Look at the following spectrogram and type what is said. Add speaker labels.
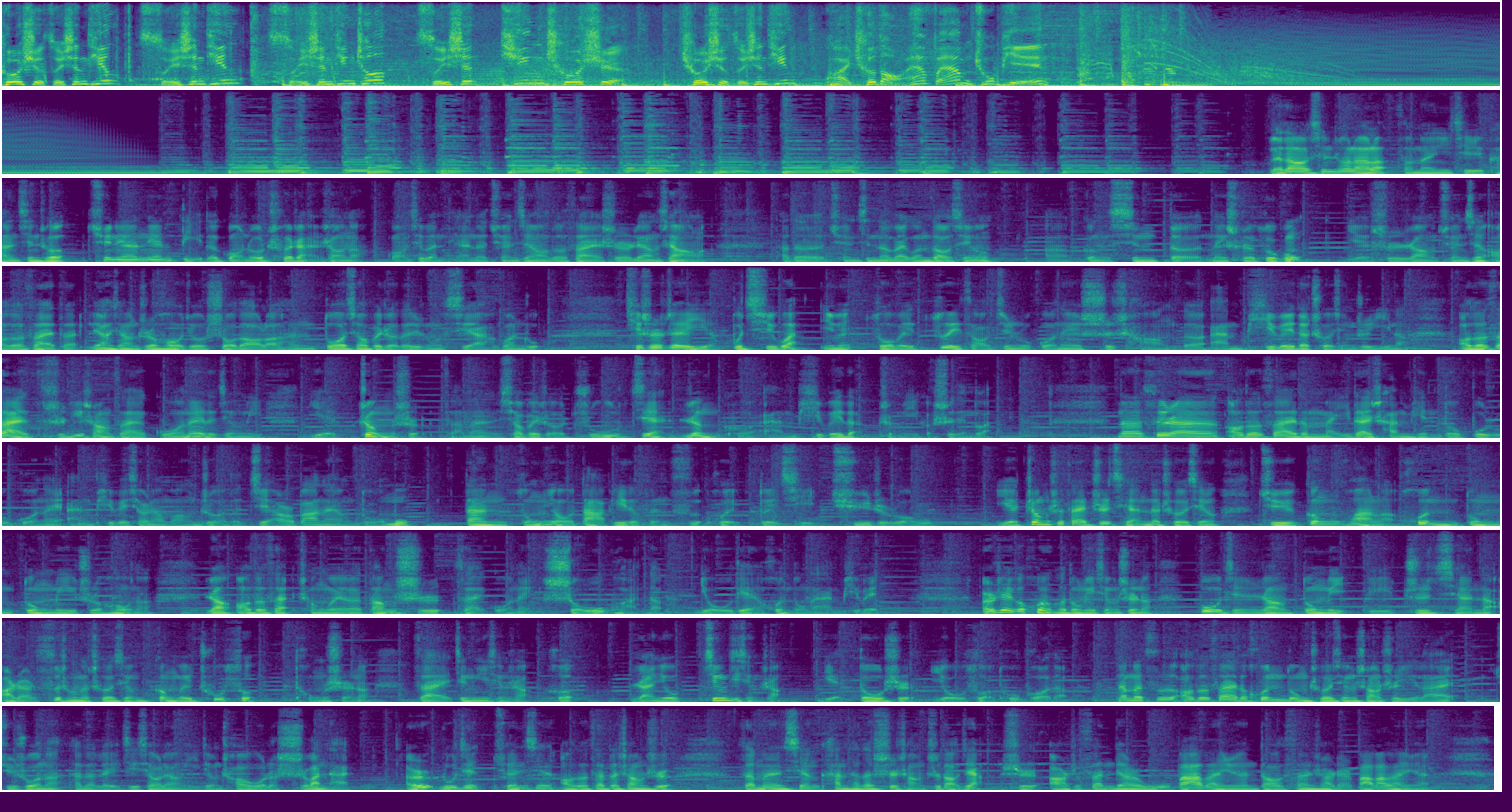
Speaker 1: 车市随身听，随身听，随身听车，随身听车市，车市随身听，快车道 FM 出品。
Speaker 2: 来到新车来了，咱们一起看新车。去年年底的广州车展上呢，广汽本田的全新奥德赛是亮相了。它的全新的外观造型，啊，更新的内饰的做工，也是让全新奥德赛在亮相之后就受到了很多消费者的这种喜爱和关注。其实这也不奇怪，因为作为最早进入国内市场的 MPV 的车型之一呢，奥德赛实际上在国内的经历，也正是咱们消费者逐渐认可 MPV 的这么一个时间段。那虽然奥德赛的每一代产品都不如国内 MPV 销量王者的 GL8 那样夺目，但总有大批的粉丝会对其趋之若鹜。也正是在之前的车型去更换了混动动力之后呢，让奥德赛成为了当时在国内首款的油电混动的 MPV。而这个混合动力形式呢，不仅让动力比之前的2.4升的车型更为出色，同时呢，在经济性上和燃油经济性上也都是有所突破的。那么自奥德赛的混动车型上市以来，据说呢，它的累计销量已经超过了十万台。而如今全新奥德赛的上市，咱们先看它的市场指导价是二十三点五八万元到三十二点八八万元。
